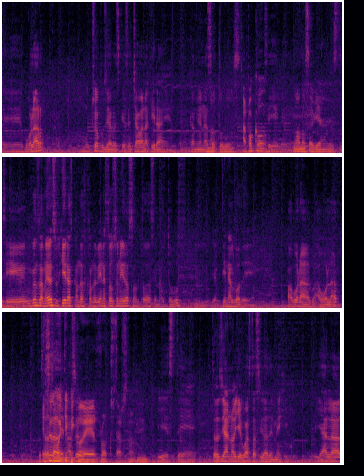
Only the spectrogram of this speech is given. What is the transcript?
eh, volar mucho, pues ya ves que se echaba la gira en En camionazo. autobús. ¿A poco? Sí, le- No, no sabía. Este, Sí, la mayoría de sus giras cuando, cuando viene a Estados Unidos son todas en autobús. Y ya tiene algo de pavor a, a volar. Entonces Eso es muy de no típico hacer- de rockstars, ¿no? Mm. Y este, entonces ya no llegó hasta Ciudad de México. Y ya la,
